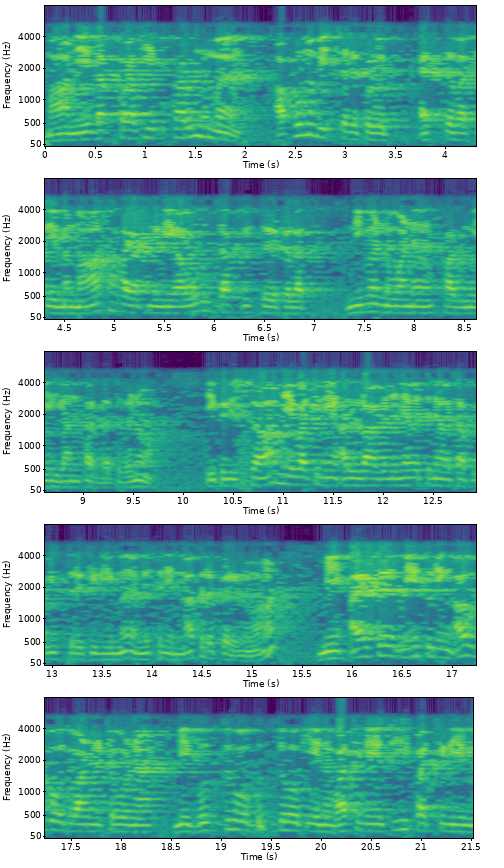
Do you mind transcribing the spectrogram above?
මා මේ දක්වා කියපු කරුණම අපම විස්තර කළොත් ඇත්ත වශයෙන්ම මාස 6ක් නෙවෙයි අවුරුද්දක් විස්තර කළත් නිම නොවන කරුණේ යන්තර්ගත වෙනවා. ඒක නිසා මේ වචනේ අල්ලාගෙන නැවත නැවත අප විස්තර කිරීම මෙතනින් නතර කරනවා. මේ අයට මේ තුලින් අවබෝධ වන්නට ඕන මේ බුද්ධෝ බුද්ධෝ කියන වචනේ සිහිපත් කිරීම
